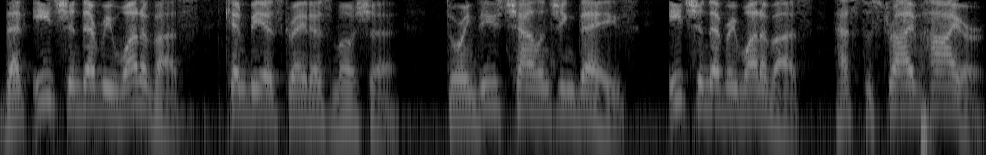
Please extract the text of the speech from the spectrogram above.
that each and every one of us can be as great as Moshe. During these challenging days, each and every one of us has to strive higher.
